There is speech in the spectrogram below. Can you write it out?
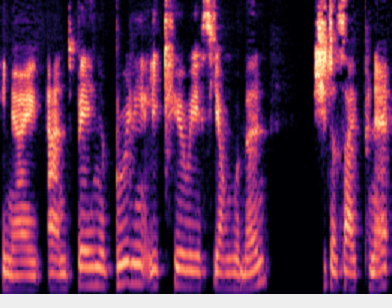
you know, and being a brilliantly curious young woman, she does open it.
